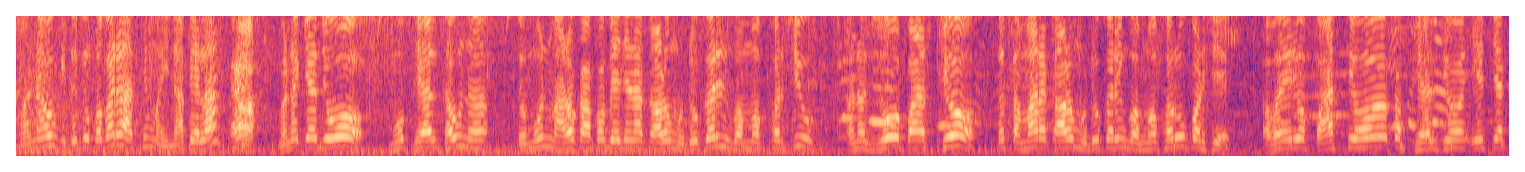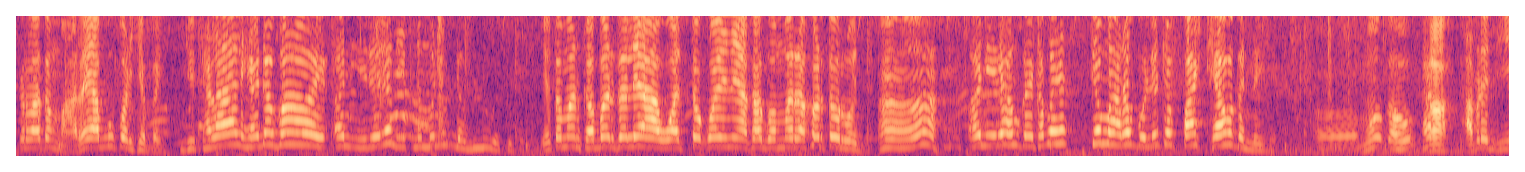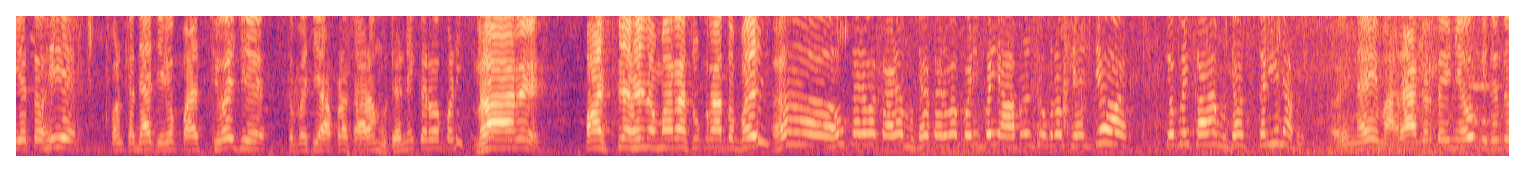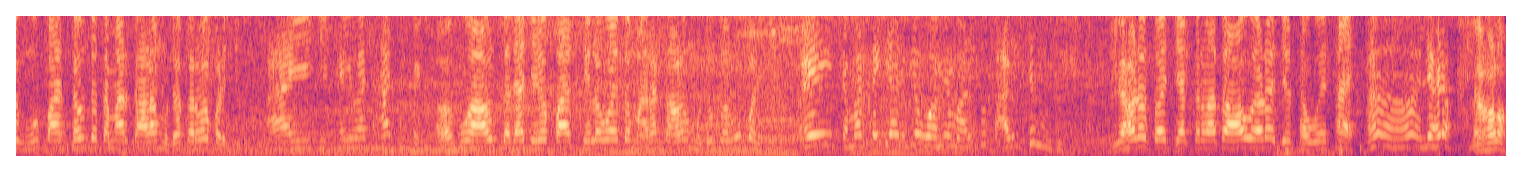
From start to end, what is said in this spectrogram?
મને હું કીધું તું ખબર? આજથી મહિના પહેલા? મને કે જો હું ફેલ થઉં ને તો હું મારો કાકો બે જણા કાળું મોઢું કરીને ગામમાં ફરસ્યું. અને જો પાસ થયો તો તમારે કાળું મોઢું કરીને ગામમાં ફરવું પડશે. હવે એ રહ્યો પાસ થયો હોય કે ફેલ થયો એ ચેક કરવા તો મારે આવવું પડશે ભાઈ. જેઠાલાલ હેડો ભાઈ. અને ઈરે રે ને એક નંબરનું ડબલું હતું એ તો મને ખબર છે લે આ વોચ તો કોઈ નહીં આખા ગામમાં રખડતો રોજ. હા અને ઈરે હું કઈ ખબર? હે? કે મારો બોલે તો પાસ થયા વગર નહીં હું કહું? આપણે જઈએ તો હે પણ કદાચ એ પાસ થયો છે તો પછી આપણા કાળા મોઢા નહીં કરવા પડી? ના રે. પાસ થયા હે ને અમારા છોકરા તો ભાઈ. હા હું કરવા કાળા મુઢા કરવા પડી ભાઈ આપણો છોકરો ફેલ થયો હોય તો ભાઈ કાળા મુઢા કરીએ ને આપણે. હવે નહીં મારા આગળ તો એને એવું કીધું હતું કે હું પાસ થઉં તો તમારે કાળા મુઢા કરવા પડશે. આ એ જે થઈ વાત સાચી ભાઈ. હવે હું આવું કદાચ એનો પાસ થયેલો હોય તો મારા કાળું મોઢું કરવું પડશે. ભાઈ તમારે કહી દેવાનું કે અમે મારું તો કાળું જ છે મોઢું એટલે હડો તોય ચેક કરવા તો આવું હેડો જે થવું એ થાય. હા હા લે હેડો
